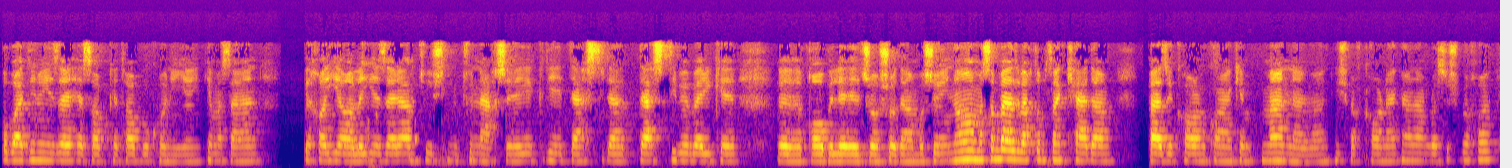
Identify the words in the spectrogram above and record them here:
خب باید اینو یه ذره حساب کتاب بکنی یا اینکه مثلا بخوای یه حالا یه ذره هم توش تو نقشه یک دستی دستی ببری که قابل اجرا شدن باشه. اینا مثلا بعضی وقتا مثلا کدم بعضی کار می‌کنن که من نه من هیچ وقت کار نکردم راستش بخواد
